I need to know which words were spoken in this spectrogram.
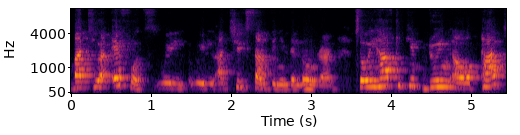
but your efforts will will achieve something in the long run. So we have to keep doing our part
